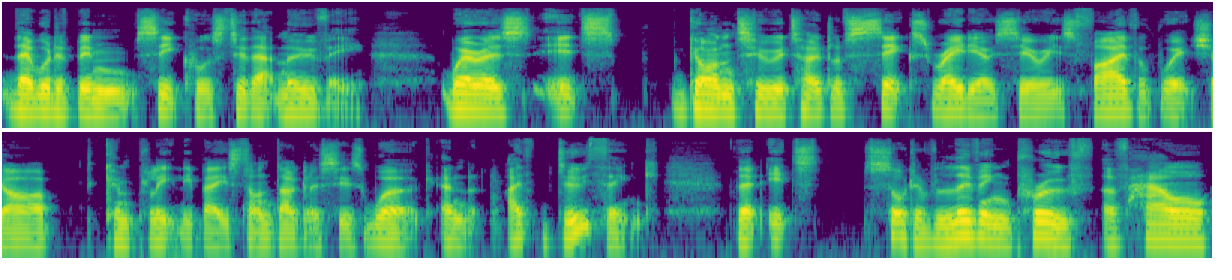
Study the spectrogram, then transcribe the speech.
there would have been sequels to that movie. Whereas it's gone to a total of six radio series, five of which are completely based on Douglas's work. And I do think that it's sort of living proof of how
